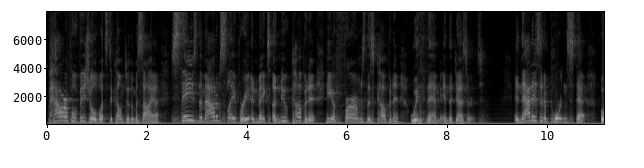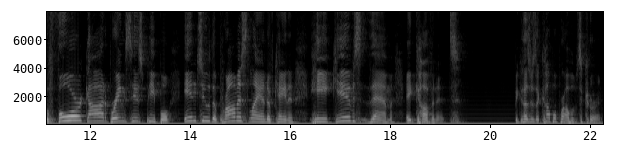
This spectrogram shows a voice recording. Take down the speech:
powerful visual of what's to come through the Messiah, saves them out of slavery and makes a new covenant. He affirms this covenant with them in the desert. And that is an important step. Before God brings his people into the promised land of Canaan, he gives them a covenant. Because there's a couple problems occurring.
